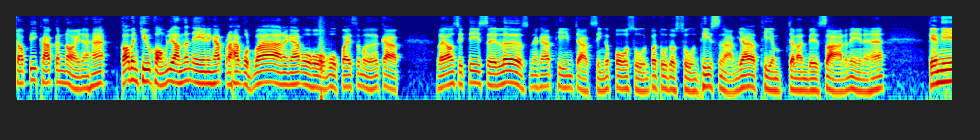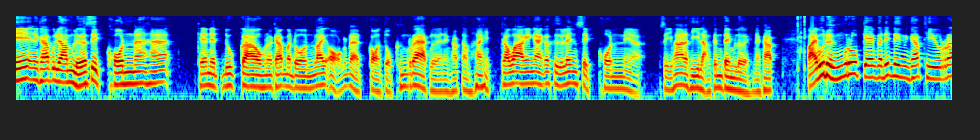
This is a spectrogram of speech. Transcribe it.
ช้อปปี้ครับกันหน่อยนะฮะก็เป็นคิวของบุรีรัมย์นั่นเองนะครับปรากฏว่านะครับโอ้โหบุกไปเสมอกับ Lion City Sailors นะครับทีมจากสิงคโปร์ศูนย์ประตูต่อศูนย์ที่สนามหญ้าเทียมจรันเบซานั่นเองนะฮะ เกมนี้นะครับบุรีรัมย์เหลือ 10 คนนะฮะเคนเนตดูกราวนะครับมาโดนไล่ออกตั้งแต่ก่อนจบครึ่งแรกเลยนะครับทำให้ถ้าว่าง่ายๆก็คือเล่น 10 คนเนี่ย45นาทีหลังเต็มๆเลยนะครับไปพูดถึงรูปเกมกันนิดนึงนะครับทีแร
